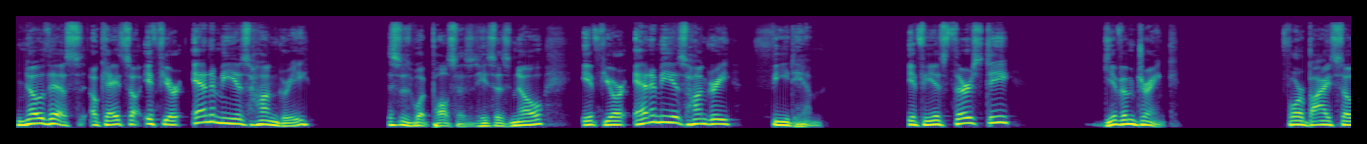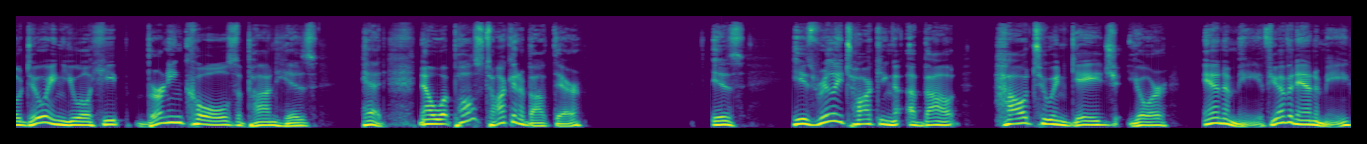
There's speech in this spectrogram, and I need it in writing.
Know this, okay? So if your enemy is hungry, this is what Paul says. He says, No, if your enemy is hungry, feed him. If he is thirsty, give him drink. For by so doing, you will heap burning coals upon his head. Now, what Paul's talking about there is he's really talking about how to engage your enemy. If you have an enemy,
